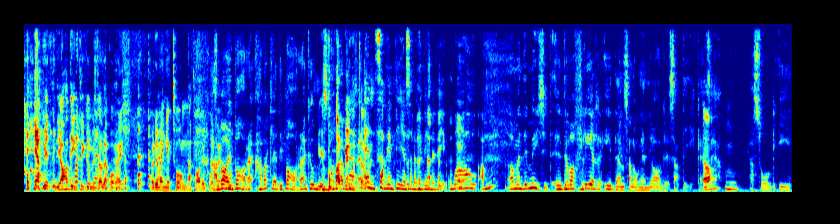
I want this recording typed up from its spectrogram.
jag vet inte, jag hade inte gummistövlar på mig. Och det var inget tvång att ha det på sig. Han var ju bara, han var klädd i bara Bara gummistövlar. kvällen. Ensam i en biosalong i Vimmerby. Wow. Mm. Ja men det är mysigt. Eh, Det var fler i den salongen jag satt i kan jag Ja. säga. Mm. Jag såg i,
